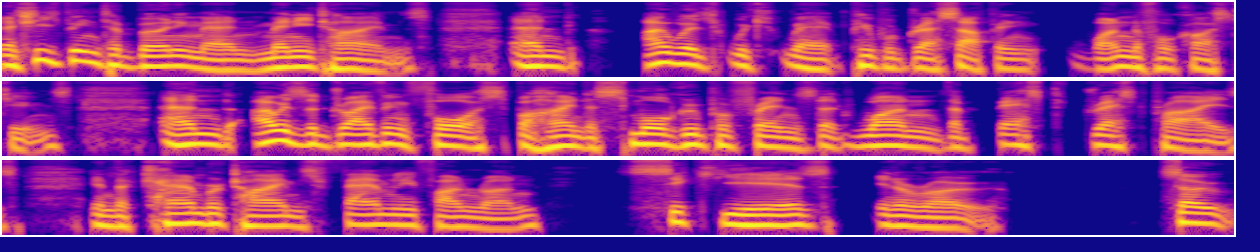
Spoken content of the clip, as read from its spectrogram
Now, she's been to Burning Man many times, and I was, which where people dress up in wonderful costumes, and I was the driving force behind a small group of friends that won the best dressed prize in the Canberra Times Family Fun Run six years in a row. So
